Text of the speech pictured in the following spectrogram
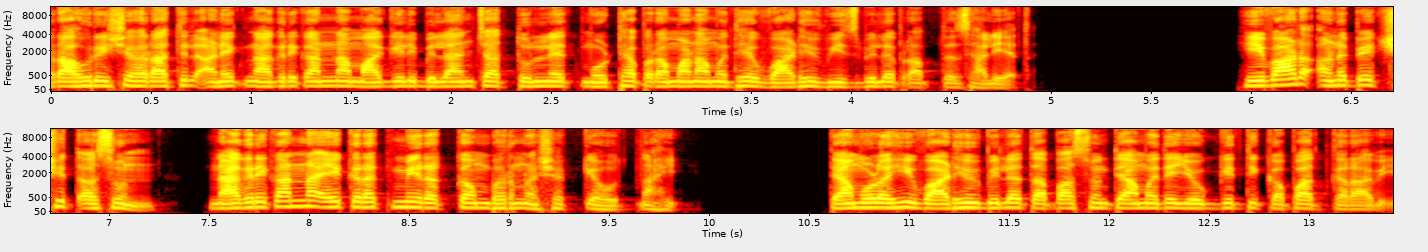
राहुरी शहरातील अनेक नागरिकांना मागील बिलांच्या तुलनेत मोठ्या प्रमाणामध्ये वाढीव वीज बिलं प्राप्त झाली आहेत. ही वाढ अनपेक्षित असून नागरिकांना एक रकमी रक्कम भरणं शक्य होत नाही. त्यामुळे ही वाढीव बिलं तपासून त्यामध्ये योग्य ती कपात करावी.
